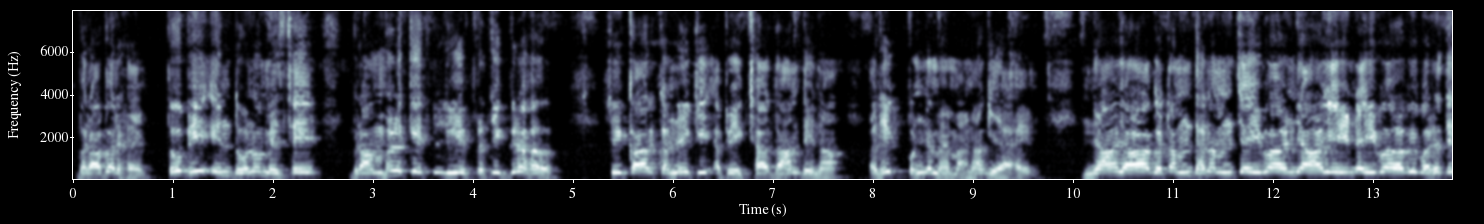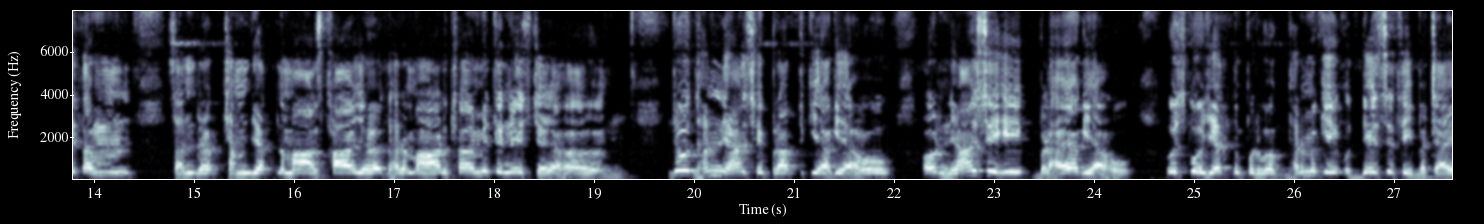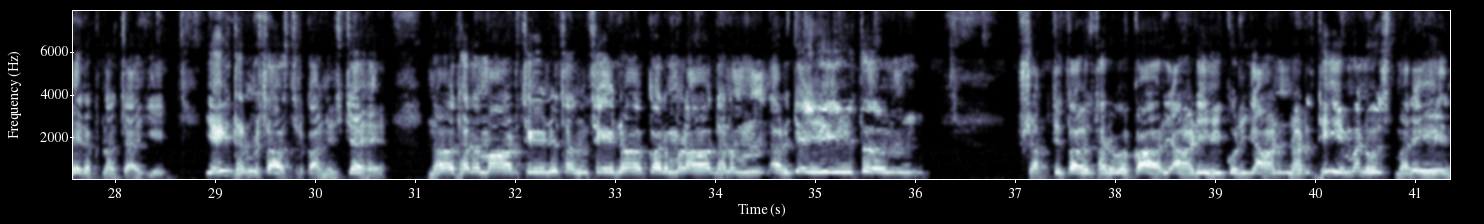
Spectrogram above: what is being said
बराबर है। तो भी इन दोनों में से ब्राह्मण के लिए प्रतिग्रह स्वीकार करने की अपेक्षा दान देना अधिक पुण्यमय माना गया है। न्यायागत धनम चैव न्याय नैव विवर्धित संरक्षम यत्नमास्थाय धर्मार्थमित निश्चय। जो धन न्याय से प्राप्त किया गया हो और न्याय से ही बढ़ाया गया हो उसको यत्नपूर्वक धर्म के उद्देश्य से बचाए रखना चाहिए। यही धर्मशास्त्र का निश्चय है। न धर्मार्थे संशय न कर्मणा धनम अर्जयेत। शक्तितः सर्व कार्याणी कुरियानर्धि मनुस्मरे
